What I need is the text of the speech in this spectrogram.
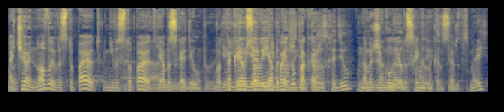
А что, новые выступают? Не выступают? Я бы А, сходил. Вот я- на я- крем я, я, я бы пойду тоже, я бы пока. тоже сходил. На Вот, Cool я бы сходил на концерт. посмотреть.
